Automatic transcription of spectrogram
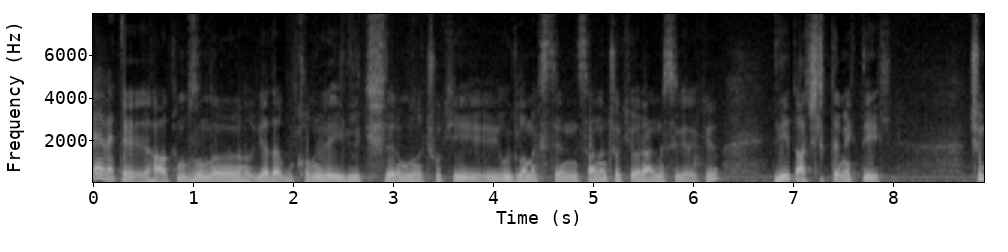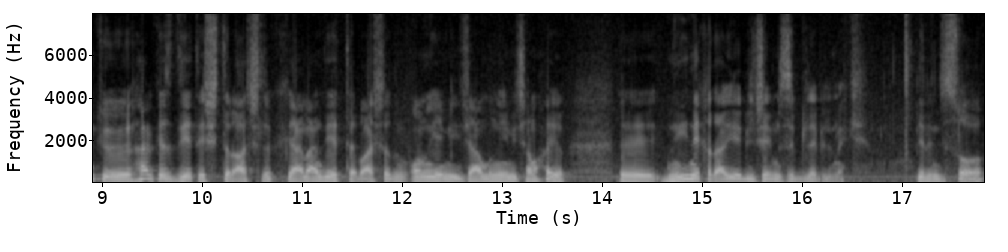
evet. ve halkımızın e, ya da bu konuyla ilgili kişilerin bunu çok iyi e, uygulamak isteyen insanların çok iyi öğrenmesi gerekiyor. Diyet açlık demek değil. Çünkü herkes diyet eşittir açlık. Yani ben diyette başladım, onu yemeyeceğim, bunu yemeyeceğim. Hayır. E, neyi ne kadar yiyebileceğimizi bilebilmek. Birincisi o.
